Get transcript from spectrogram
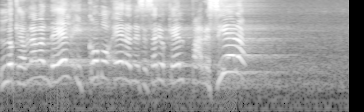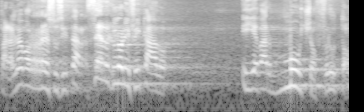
lo que hablaban de él y cómo era necesario que él padeciera para luego resucitar, ser glorificado y llevar mucho fruto.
